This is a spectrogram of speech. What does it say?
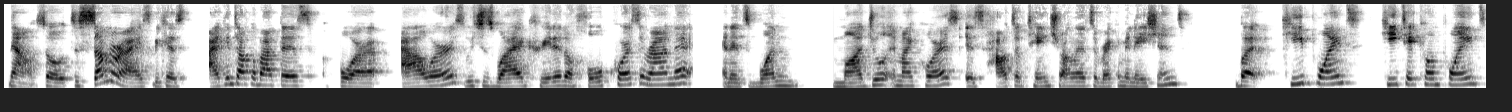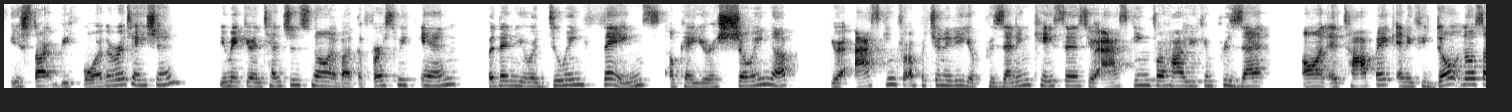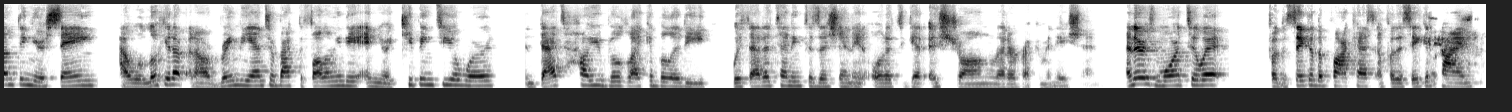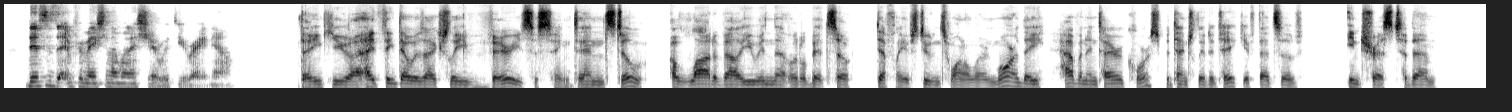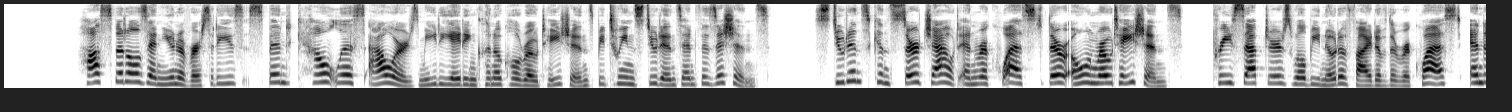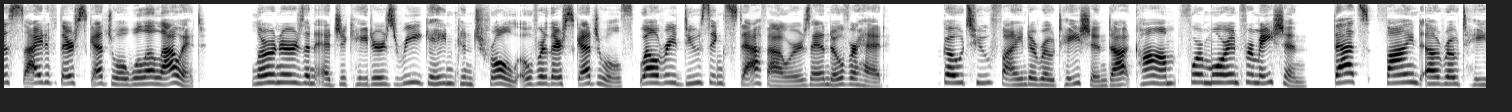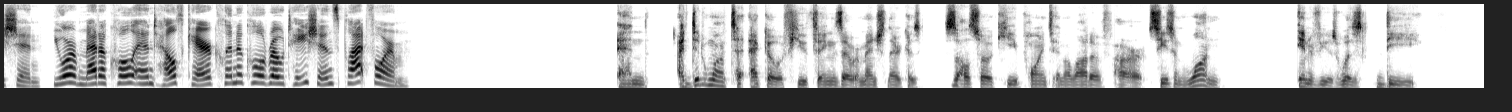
Now, so to summarize, because I can talk about this for hours, which is why I created a whole course around it. And it's one module in my course is how to obtain strong letters of recommendations. But key points, key take home points, you start before the rotation. You make your intentions known about the first week in, but then you are doing things, okay? You're showing up, you're asking for opportunity, you're presenting cases, you're asking for how you can present on a topic. And if you don't know something, you're saying, I will look it up and I'll bring the answer back the following day, and you're keeping to your word. And that's how you build likability with that attending physician in order to get a strong letter of recommendation. And there's more to it. For the sake of the podcast and for the sake of time, this is the information I'm going to share with you right now. Thank you. I think that was actually very succinct and still a lot of value in that little bit. So, definitely, if students want to learn more, they have an entire course potentially to take if that's of interest to them. Hospitals and universities spend countless hours mediating clinical rotations between students and physicians. Students can search out and request their own rotations. Preceptors will be notified of the request and decide if their schedule will allow it. Learners and educators regain control over their schedules while reducing staff hours and overhead. Go to findarotation.com for more information. That's Find a Rotation, your medical and healthcare clinical rotations platform. And I did want to echo a few things that were mentioned there because this is also a key point in a lot of our season one interviews was the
